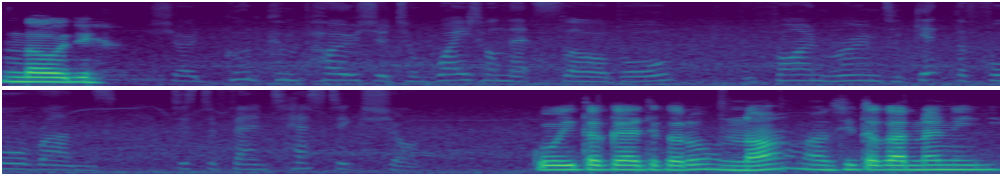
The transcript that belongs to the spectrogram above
ਲਓ ਜੀ Showed good composure to wait on that slower ball and find room to get the four runs. Just a fantastic shot. ਕੋਈ ਤਾਂ ਕੈਚ ਕਰੋ ਨਾ ਅਸੀਂ ਤਾਂ ਕਰਨਾ ਨਹੀਂ ਜੀ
